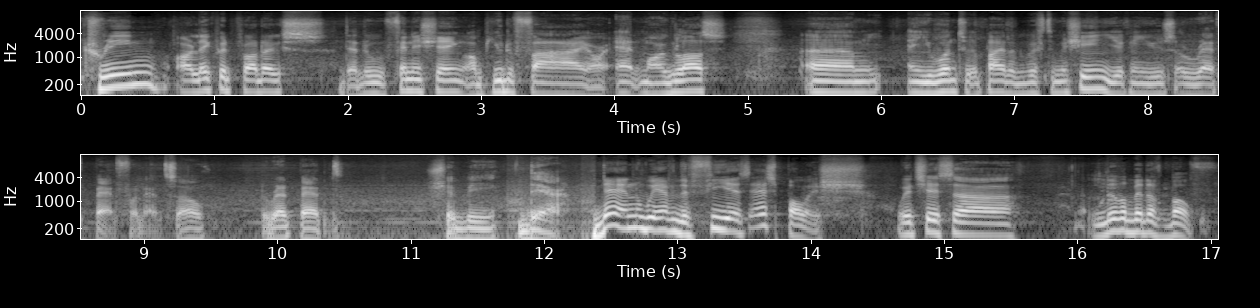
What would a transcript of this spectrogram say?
cream or liquid products that do finishing or beautify or add more gloss um, and you want to apply that with the machine you can use a red pad for that so the red pad should be there then we have the VSS polish which is a little bit of both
